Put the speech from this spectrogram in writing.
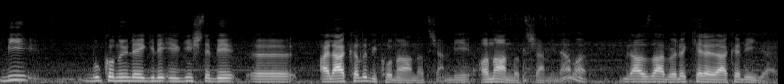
bir bu konuyla ilgili ilginç de bir e, alakalı bir konu anlatacağım. Bir anı anlatacağım yine ama biraz daha böyle kel alaka değil yani.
